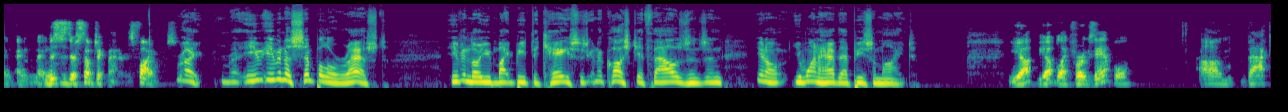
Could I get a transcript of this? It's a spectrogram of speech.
and, and, and this is their subject matter: is firearms. Right, right. Even a simple arrest, even though you might beat the case, is going to cost you thousands, and you know you want to have that peace of mind. Yep, yep. Like for example, um, back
